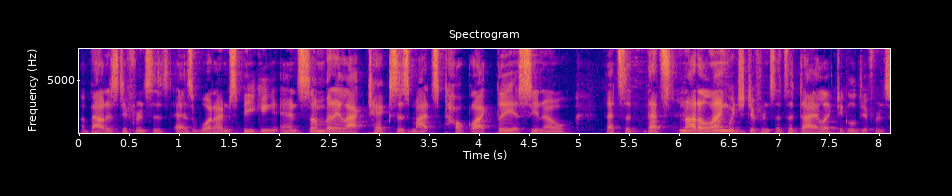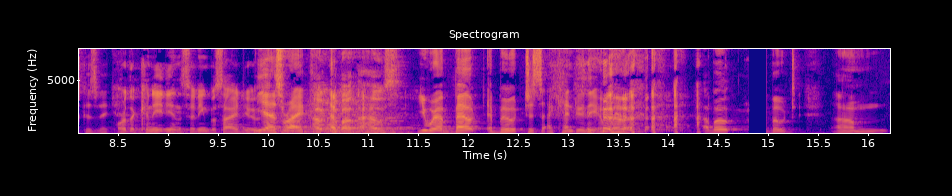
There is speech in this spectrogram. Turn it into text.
about as different as, as what I'm speaking, and somebody like Texas might talk like this, you know. That's a that's not a language difference. That's a dialectical difference because Or the Canadian sitting beside you. yes, right. Out and about the house. You were about about to. Say, I can't do the about About about. Um,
